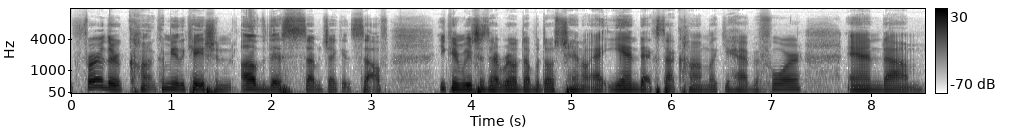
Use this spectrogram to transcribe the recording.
further con- communication of this subject itself, you can reach us at Real Double Dose Channel at yandex.com like you have before. And um,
